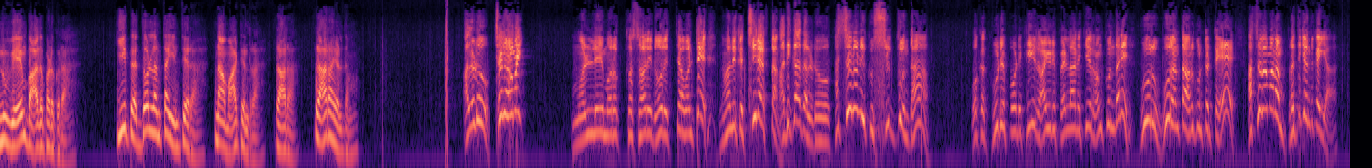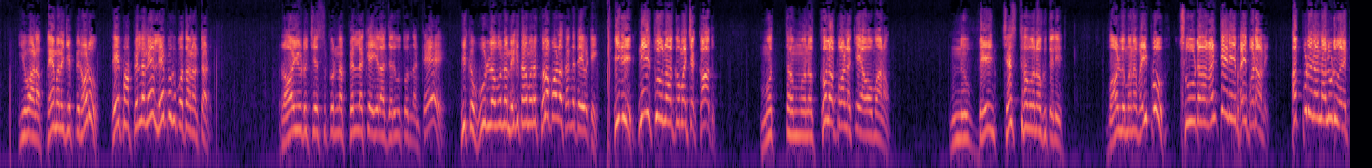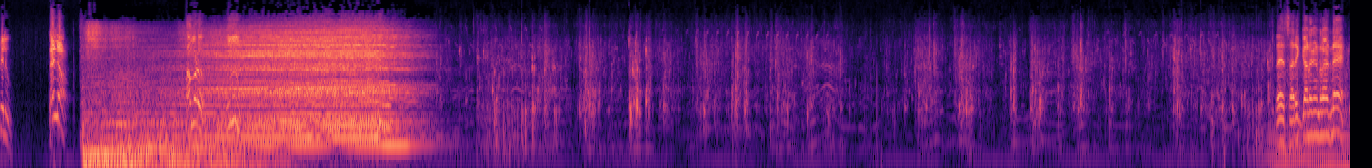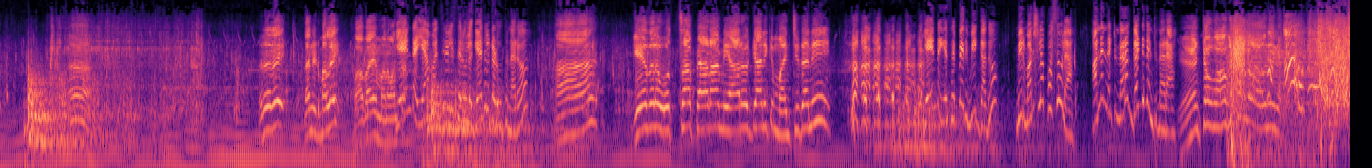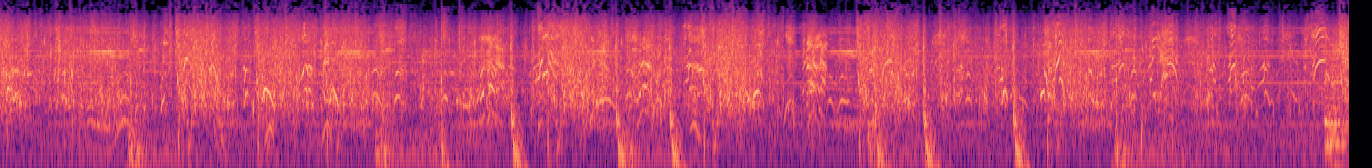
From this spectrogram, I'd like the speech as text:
నువ్వేం బాధపడకురా. ఈ పెద్దోళ్ళంతా ఇంతేరా. నా మాటినరా రారా. రారా వెళ్దాం. అల్లుడు మళ్ళీ మరొక్కసారి నోరెత్తావంటే నాలిక చీరేస్తాను. అది కాదు అల్లుడు. అసలు నీకు సిగ్గుందా? ఒక గూడెపోడికి రాయుడి పెళ్ళానికి రంకుందని ఊరు ఊరంతా అనుకుంటుంటే అసలు మనం బ్రతికెందుకయ్యా? ఇవాళ ప్రేమని చెప్పినోడు రేపా పిల్లనే లేపుకుపోతానంటాడు. రాయుడు చేసుకున్న పిల్లకే ఇలా జరుగుతుందంటే ఇక ఊళ్ళో ఉన్న మిగతా మన కులపోళ్ళ సంగతి ఏమిటి? ఇది నీకు నాకు మధ్య కాదు. మొత్తం మన కులపోళ్ళకే అవమానం. నువ్వేం చేస్తావో నాకు తెలియదు. వాళ్ళు మన వైపు చూడాలంటేనే భయపడాలి. అప్పుడు నన్ను అల్లుడు అని పిలువు. వెళ్ళా. తమ్ముడు రే సరిగ్గా అడగండి రాండి రే రే దాని ఇటు మళ్ళీ. బాబాయ్ మనం అంతా- ఏంటయ్యా మంచినీళ్ళ చెరువులో గేదెలు కడుగుతున్నారు? ఆ గేదెల ఉత్సా పేడ మీ ఆరోగ్యానికి మంచిదని. ఏంటయ్యా చెప్పేది మీకు కాదు? మీరు మనుషుల పశువులా? అన్నం తింటున్నారా గడ్డి తింటున్నారా? ఏంటో Thank you.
